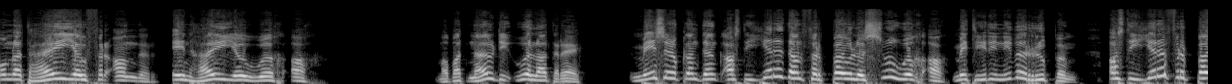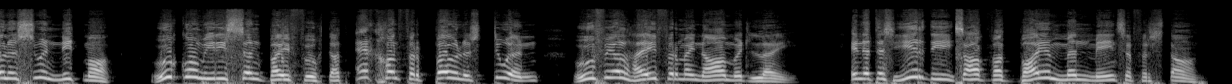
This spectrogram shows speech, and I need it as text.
omdat hy jou verander en hy jou hoog ag. Maar wat nou die oë laat rek. Mense nou kan dink as die Here dan vir Paulus so hoog ag met hierdie nuwe roeping, as die Here vir Paulus so nuut maak, hoekom hierdie sin byvoeg dat ek gaan vir Paulus toon hoeveel hy vir my naam moet ly? En dit is hierdie saak wat baie min mense verstaan.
